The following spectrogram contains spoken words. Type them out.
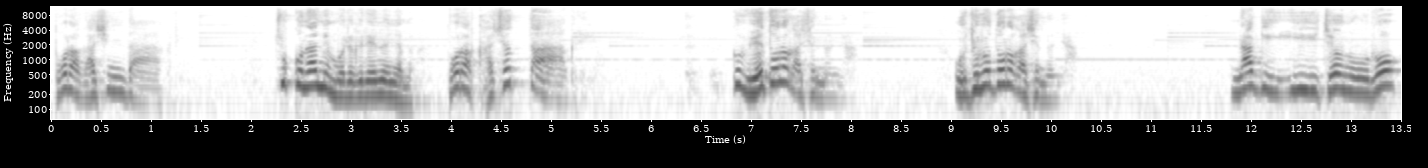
돌아가신다 그래요. 죽고 나면 뭐라 그랬느냐 하면 돌아가셨다 그래요. 그 왜 돌아가셨느냐? 어디로 돌아가셨느냐? 나기 이전으로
